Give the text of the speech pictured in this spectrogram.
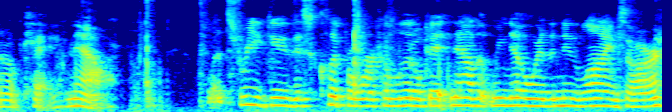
Okay, now let's redo this clipper work a little bit now that we know where the new lines are.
